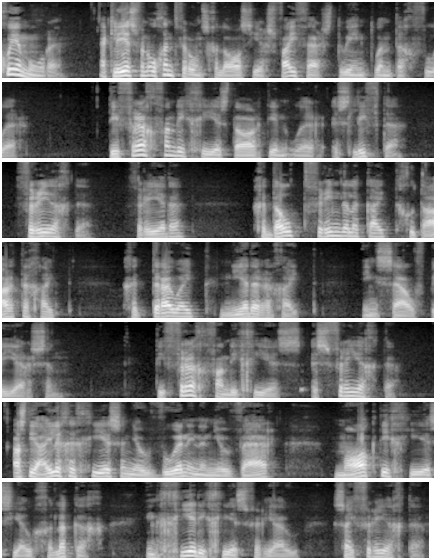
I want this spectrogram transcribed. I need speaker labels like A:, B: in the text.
A: Goeiemôre. Ek lees vanoggend vir ons Galasiërs 5 vers 22 voor. Die vrug van die Gees daarteenoor is liefde, vreugde, vrede, geduld, vriendelikheid, goedhartigheid, getrouheid, nederigheid en selfbeheersing. Die vrug van die Gees is vreugde. As die Heilige Gees in jou woon en in jou werk, maak die Gees jou gelukkig en gee die Gees vir jou sy vreugde.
